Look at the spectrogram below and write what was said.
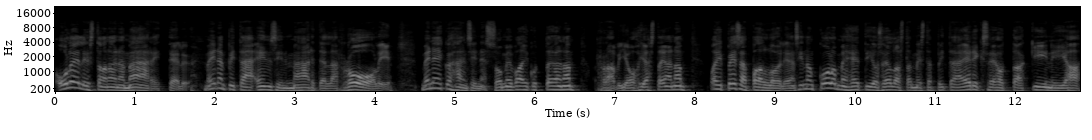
oleellista on aina määrittely. Meidän pitää ensin määritellä rooli. Meneekö hän sinne somevaikuttajana, raviohjastajana vai pesäpalloilijana? Siinä on kolme heti jo sellaista, mistä pitää erikseen ottaa kiinni. Ja,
